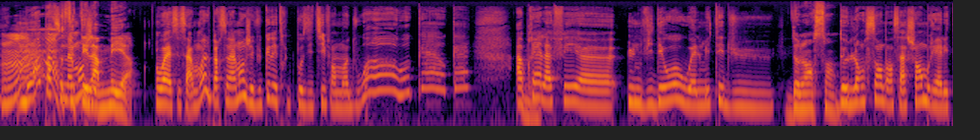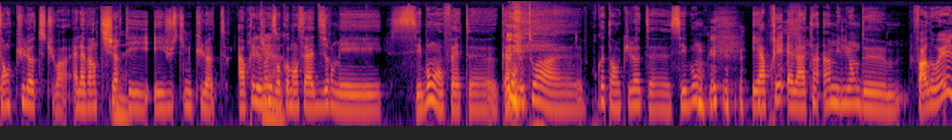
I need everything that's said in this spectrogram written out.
Moi, personnellement, C'était la meilleure. Ouais, c'est ça. Moi, personnellement, j'ai vu que des trucs positifs en mode wow, ok, ok. Après, Ouais. elle a fait euh, une vidéo où elle mettait du De l'encens. de l'encens dans sa chambre et elle était en culotte, tu vois. Elle avait un t-shirt et, et juste une culotte. Après, les gens, ils ont commencé à dire, mais c'est bon, en fait. euh, Calme-toi. euh, pourquoi t'es en culotte C'est bon. et après, elle a atteint un million de followers.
